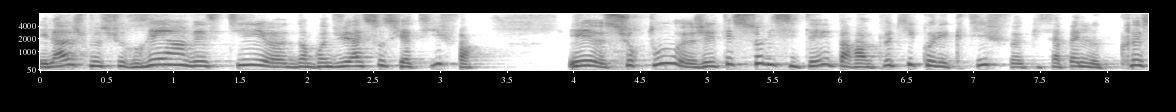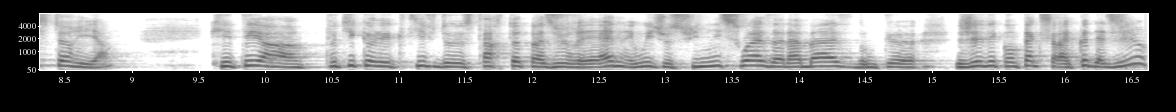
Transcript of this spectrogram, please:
et, là, je me suis réinvestie euh, d'un point de vue associatif. Et euh, surtout, j'ai été sollicitée par un petit collectif qui s'appelle le Cluster IA, qui était un petit collectif de start-up azuréennes. Et oui, je suis niçoise à la base, donc j'ai des contacts sur la Côte d'Azur.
